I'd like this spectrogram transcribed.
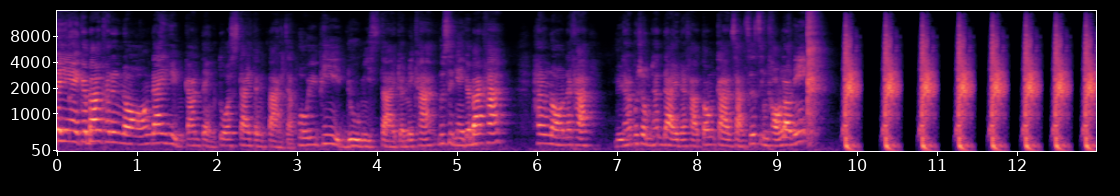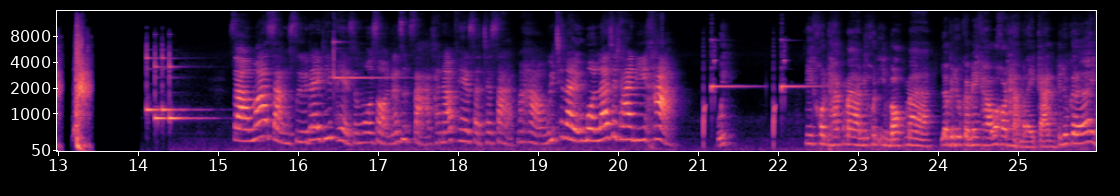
เป็นยังไงกันบ้างคะน้องๆ ได้เห็นการแต่งตัวสไตล์ต่างๆ จากพวกพี่ๆ ดูมีสไตล์กันไหมคะ รู้สึกยังไงกันบ้างคะถ้าน้องๆนะคะ หรือท่านผู้ชมท่านใดนะคะ ต้องการสั่งซื้อสิ่งของเหล่านี้ สามารถสั่งซื้อได้ที่เพจสโมสรนักศึกษาคณะเภสัชศาสตร์มหาวิทยาลัยอุบลราชธานีค่ะอุ๊ยมีคนทักมา มีคนอินบ็อกซ์มา เราไปดูกันไหมคะว่าเขาถามอะไรกัน ไปดูกันเลย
